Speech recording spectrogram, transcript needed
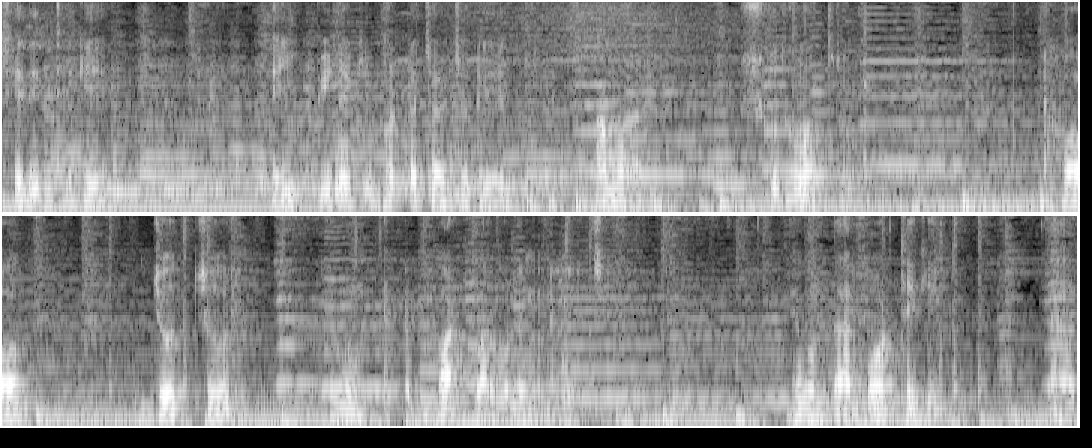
সেদিন থেকে এই পিনাকি ভট্টাচার্যকে আমার শুধুমাত্র ঠগ, জোচ্চোর এবং একটা বাটপার বলে মনে হয়েছে। এবং তারপর থেকে তার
